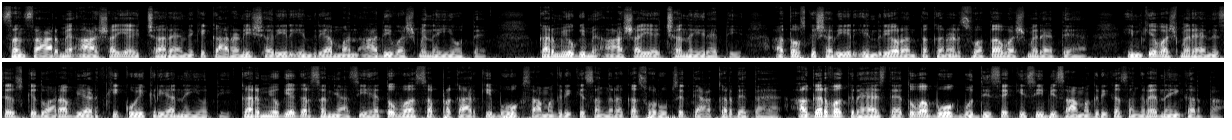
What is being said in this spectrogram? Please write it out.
संसार में आशा या इच्छा रहने के कारण ही शरीर, इंद्रिया, मन आदि वश में नहीं होते। कर्मयोगी में आशा या इच्छा नहीं रहती, अतः उसके शरीर, इंद्रिय और अंतकरण स्वतः वश में रहते हैं। इनके वश में रहने से उसके द्वारा व्यर्थ की कोई क्रिया नहीं होती। कर्मयोगी अगर सन्यासी है तो वह सब प्रकार की भोग सामग्री के संग्रह का स्वरूप से त्याग कर देता है। अगर वह गृहस्थ है तो वह भोग बुद्धि से किसी भी सामग्री का संग्रह नहीं करता।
